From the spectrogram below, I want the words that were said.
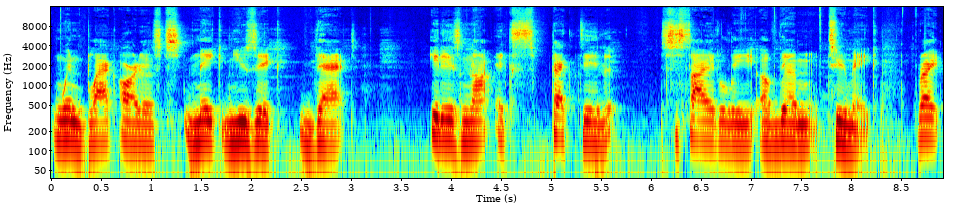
when black artists make music that it is not expected societally of them to make, right?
